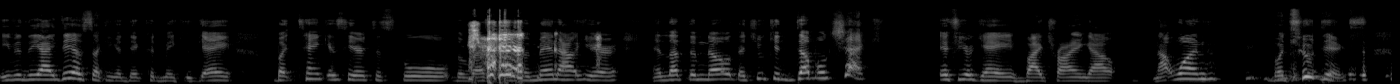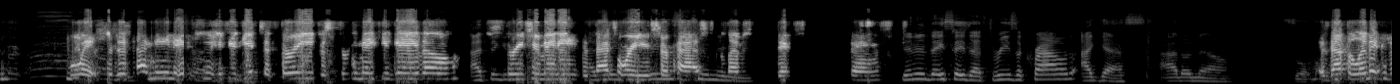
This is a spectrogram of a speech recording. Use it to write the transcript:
even the idea of sucking a dick could make you gay. But Tank is here to school the rest of the men out here and let them know that you can double check if you're gay by trying out not one, but two dicks. Wait, so does that mean if you if you get to three, does three make you gay though? I think three too many. That's where you surpass Clem's dicks things. Didn't they say that three's a crowd? I guess I don't know. So is that the limit?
